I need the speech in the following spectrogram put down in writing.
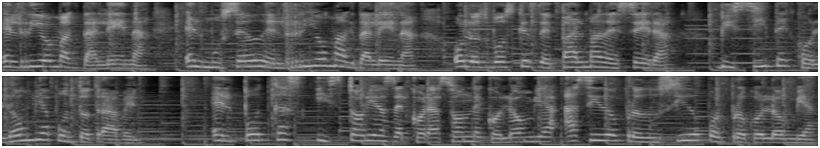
el río Magdalena, el Museo del Río Magdalena o los bosques de Palma de Cera, visite colombia.travel. El podcast Historias del Corazón de Colombia ha sido producido por ProColombia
